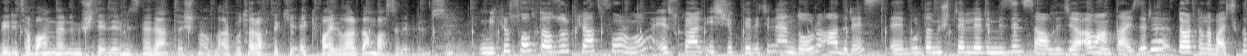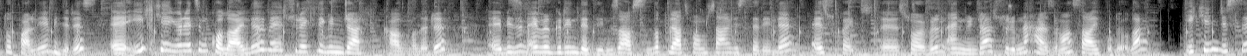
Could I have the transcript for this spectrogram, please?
veri tabanlarını müşterilerimiz neden taşımalılar? Bu taraftaki ek faydalardan bahsedebilir misin? Microsoft Azure platformu SQL iş yükleri için en doğru adres. Ee, Burada müşterilerimizin sağlayacağı avantajları dört ana başlıkla toparlayabiliriz. Ee, İlki yönetim kolaylığı ve sürekli güncel kalmaları. Ee, Bizim Evergreen dediğimiz aslında platform servisleriyle SQL e, Server'ın en güncel sürümüne her zaman sahip oluyorlar. İkincisi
